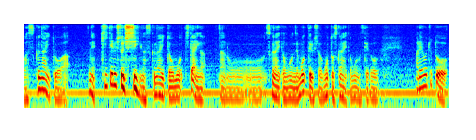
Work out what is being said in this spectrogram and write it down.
は少ないとはね聞いてる人自身が少ないと思う自体があのー、少ないと思うんで持ってる人はもっと少ないと思うんですけどあれをちょっと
